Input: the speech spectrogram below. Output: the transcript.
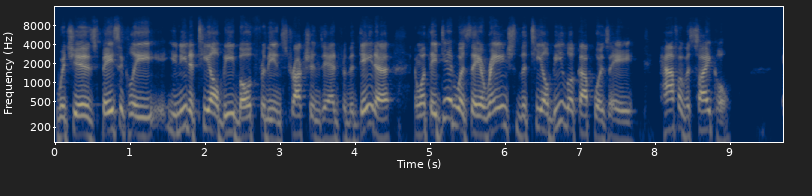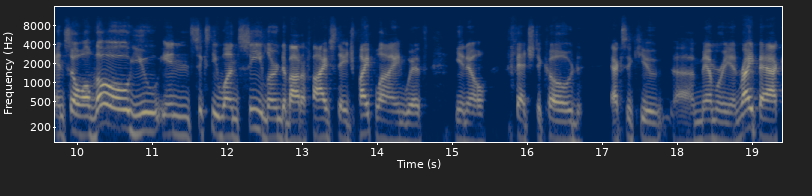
which is basically you need a TLB both for the instructions and for the data. And what they did was they arranged the TLB lookup was a half of a cycle. And so although you in 61C learned about a five stage pipeline with, you know, fetch, decode, execute, uh, memory, and write back,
